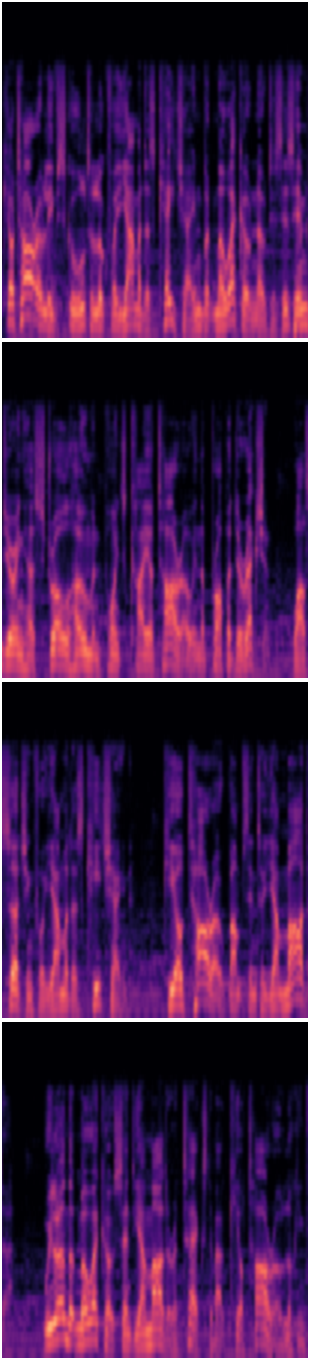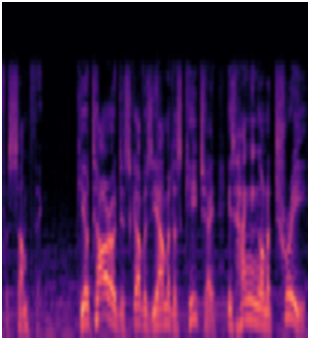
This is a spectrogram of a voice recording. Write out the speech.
Kyotaro leaves school to look for Yamada's keychain, but Moeko notices him during her stroll home and points Kyotaro in the proper direction. While searching for Yamada's keychain, Kyotaro bumps into Yamada. We learn that Moeko sent Yamada a text about Kyotaro looking for something. Kyotaro discovers Yamada's keychain is hanging on a tree,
